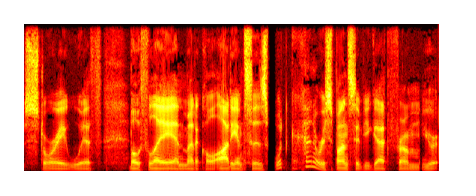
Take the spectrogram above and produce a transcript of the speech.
story with both lay and medical audiences. What kind of response have you got from your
